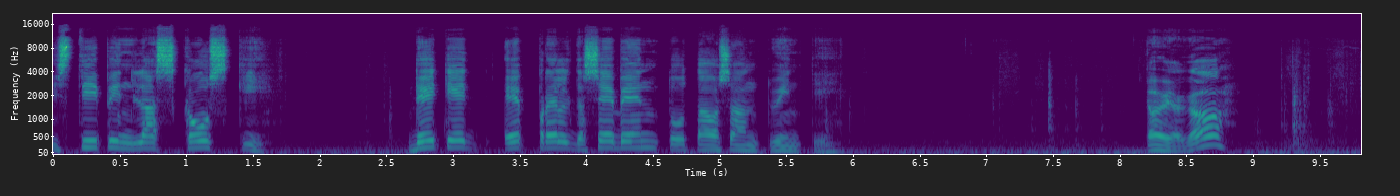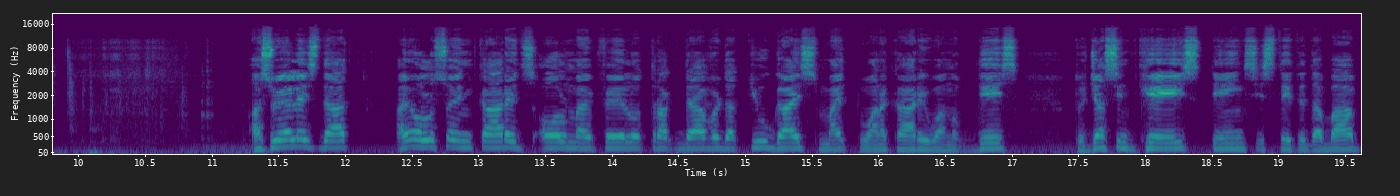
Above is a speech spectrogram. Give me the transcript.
Stephen Laskowski dated April the 7, 2020. There you go. As well as that, I also encourage all my fellow truck driver that you guys might wanna carry one of these to just in case things stated above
